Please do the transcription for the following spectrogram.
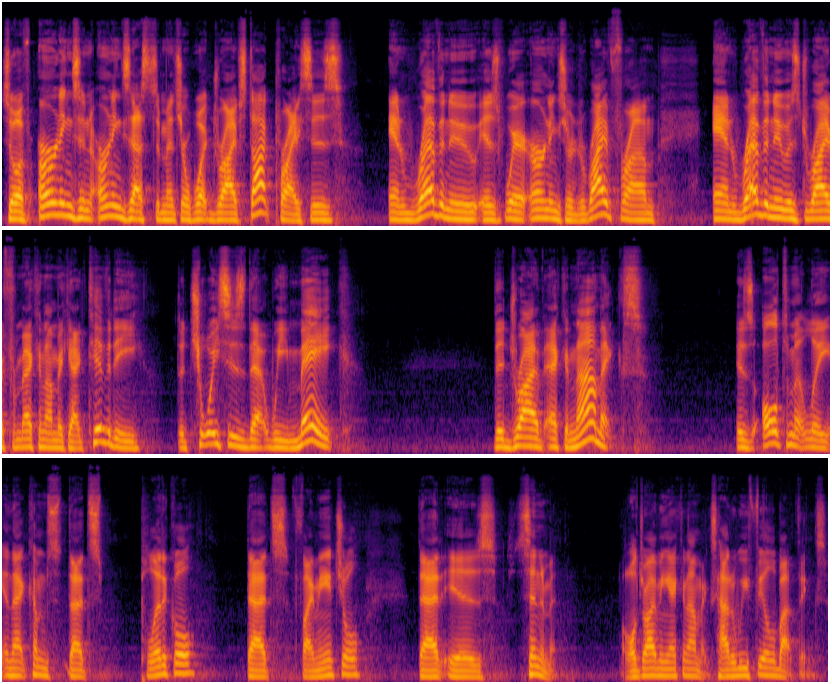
So if earnings and earnings estimates are what drive stock prices, and revenue is where earnings are derived from, and revenue is derived from economic activity, the choices that we make that drive economics is ultimately, and that comes, that's political, that's financial, that is sentiment, all driving economics. How do we feel about things?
